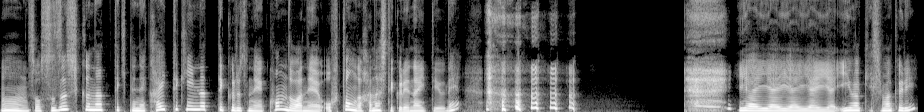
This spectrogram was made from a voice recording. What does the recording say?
うん、そう、涼しくなってきてね、快適になってくるとね、今度はね、お布団が離してくれないっていうね。いやいやいやいやいや、言い訳しまくり？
